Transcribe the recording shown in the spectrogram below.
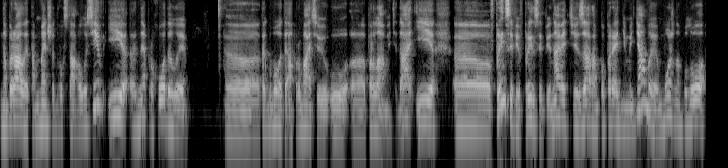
набирали там менше 200 голосів і е, не проходили. Е, Так би мовити, апробацію у е, парламенті, да? І е, в принципі, в принципі, навіть за там попередніми днями можна було,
